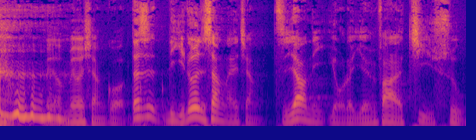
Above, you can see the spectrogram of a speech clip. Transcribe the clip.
没有，没有想过。但是理论上来讲，只要你有了研发的技术，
